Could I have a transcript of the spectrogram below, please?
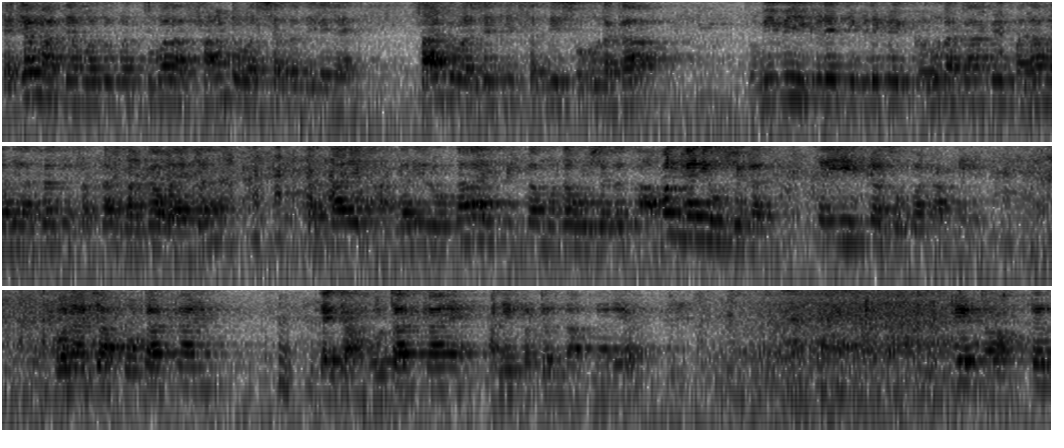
त्याच्या माध्यमातून पण तुम्हाला साठ वर्षाचा दिलेला आहे. साठ वर्षाची संधी सोडू नका. तुम्ही बी इकडे तिकडे काही करू नका. काही मनामध्ये असेल तर सत्तार सारखा व्हायचा. सत्तार एक हांगारी लोटणारा इतका मोठा होऊ शकत आपण काही नाही होऊ शकत. तरी इतका सोपं काम नाही. कोणाच्या पोटात काय त्याच्या होटात काय आणि बटन दाबणाऱ्या इतके डॉक्टर.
